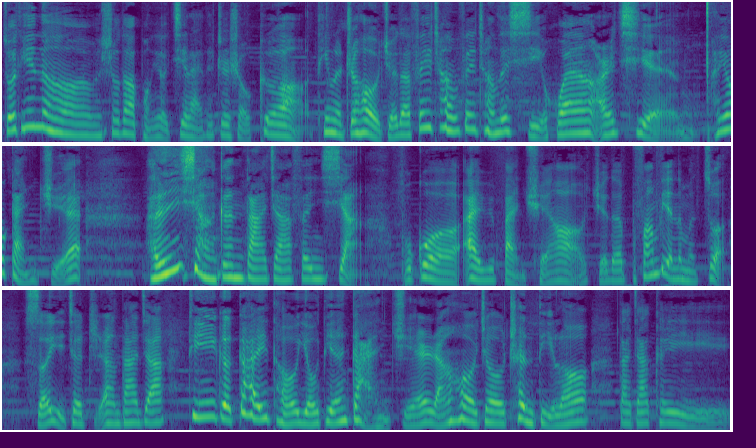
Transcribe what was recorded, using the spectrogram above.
昨天呢，收到朋友寄来的这首歌，听了之后觉得非常非常的喜欢，而且很有感觉，很想跟大家分享。不过碍于版权啊，觉得不方便那么做，所以就只让大家听一个开头，有点感觉，然后就衬底喽。大家可以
